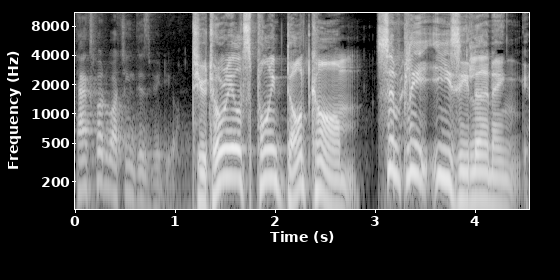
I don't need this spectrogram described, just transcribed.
Thanks for watching this video. Tutorialspoint.com Simply easy learning.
